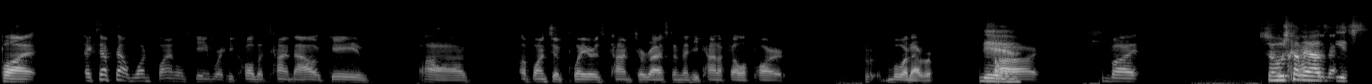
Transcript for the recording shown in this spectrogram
But except that one finals game where he called a timeout, gave uh, a bunch of players time to rest, and then he kind of fell apart. Whatever. Yeah. Uh, but so who's coming out of the East?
